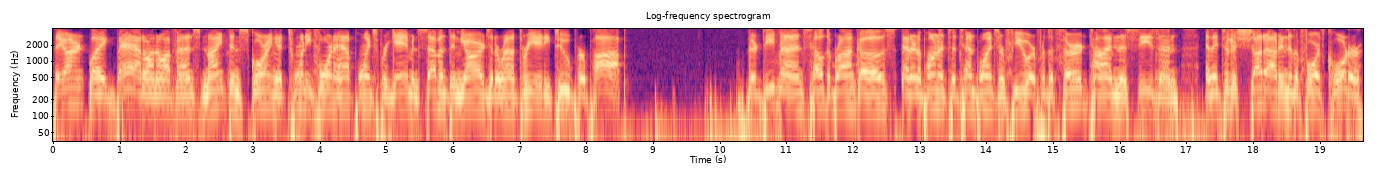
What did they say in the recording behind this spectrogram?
They aren't like bad on offense. Ninth in scoring at 24 and a half points per game and seventh in yards at around 382 per pop. Their defense held the Broncos and an opponent to 10 points or fewer for the third time this season, and they took a shutout into the fourth quarter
